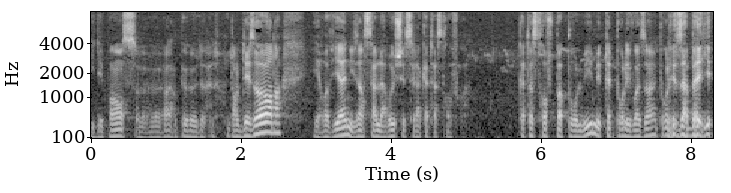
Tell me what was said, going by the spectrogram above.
Ils dépensent un peu dans le désordre. Ils reviennent, ils installent la ruche et c'est la catastrophe. quoi. Catastrophe pas pour lui, mais peut-être pour les voisins et pour les abeilles.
